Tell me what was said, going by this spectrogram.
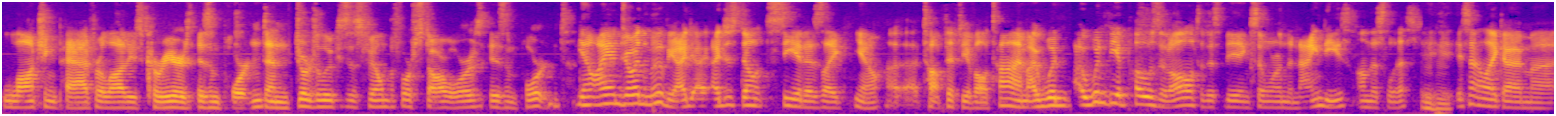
launching pad for a lot of these careers is important. And George Lucas's film before Star Wars is important. You know, I enjoyed the movie. I, I, I just don't see it as like you know a, a top fifty of all time. I wouldn't I wouldn't be opposed at all to this being somewhere in the nineties on this list. Mhm. It's not like I'm uh,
